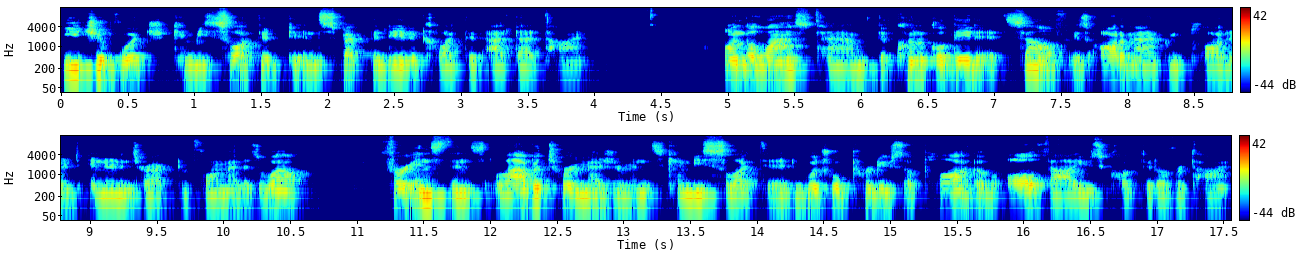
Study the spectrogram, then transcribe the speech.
each of which can be selected to inspect the data collected at that time. On the last tab, the clinical data itself is automatically plotted in an interactive format as well. For instance, laboratory measurements can be selected, which will produce a plot of all values collected over time.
